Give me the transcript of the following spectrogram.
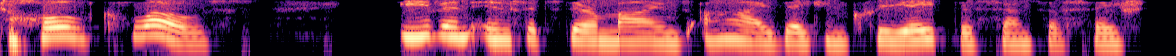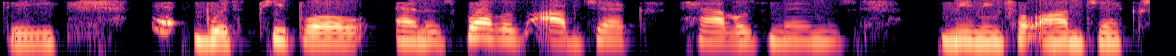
to hold close even if it's their mind's eye, they can create this sense of safety with people and as well as objects, talismans, meaningful objects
